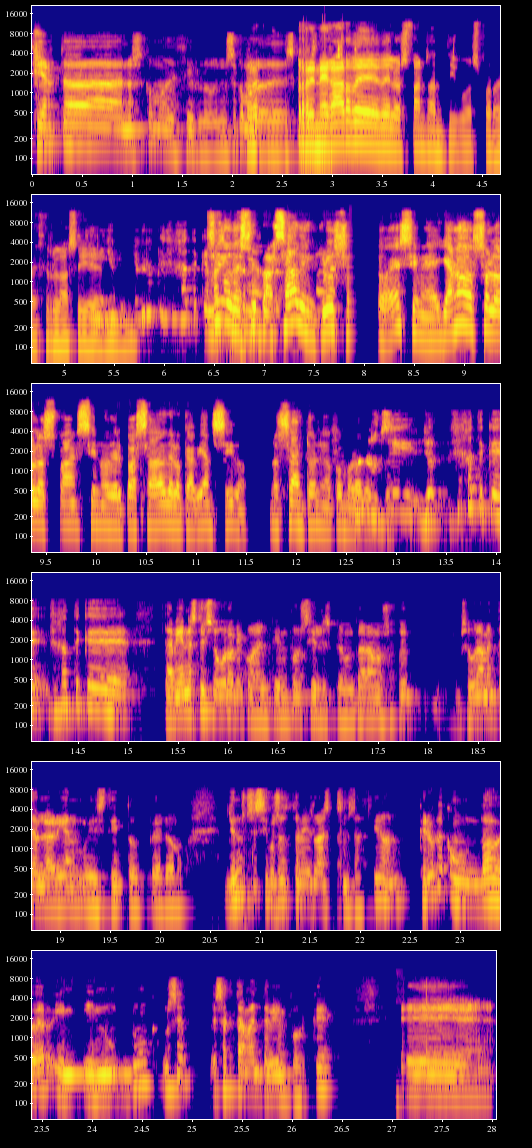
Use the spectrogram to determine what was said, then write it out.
cierta no sé cómo decirlo no sé cómo lo describir. Renegar de, de los fans antiguos, por decirlo así. Sí, yo, en- yo creo que fíjate que Sí, más o que de su pasado incluso, ¿eh? Si me- ya no solo los fans, sino del pasado, de lo que habían sido. No sé, Antonio, cómo lo Bueno, ves tú. sí, yo, fíjate que, fíjate que también estoy seguro que con el tiempo, si les preguntáramos hoy, seguramente hablarían muy distinto, pero yo no sé si vosotros tenéis la sensación, creo que con Dover, y, y no sé exactamente bien por qué, eh,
